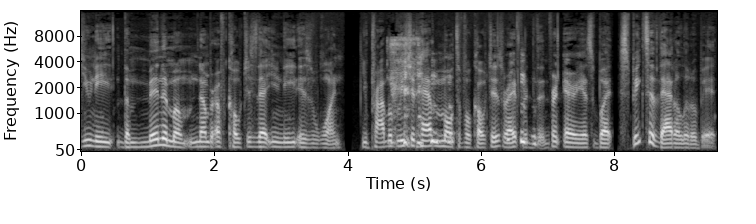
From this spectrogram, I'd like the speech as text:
you need the minimum number of coaches that you need is one. You probably should have multiple coaches, right, for different areas, but speak to that a little bit.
